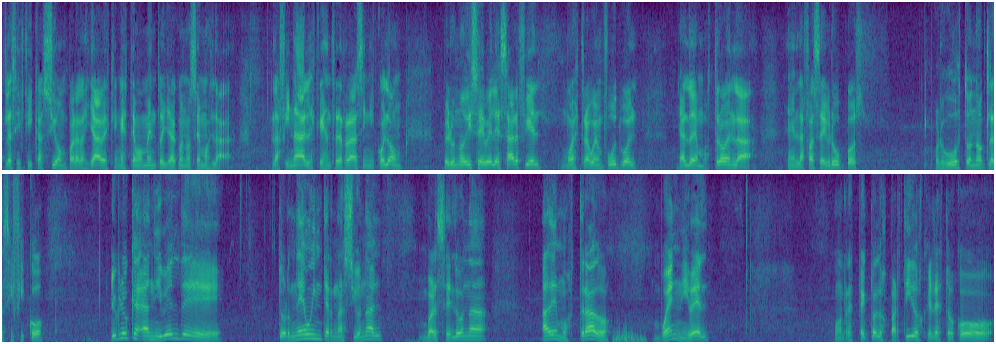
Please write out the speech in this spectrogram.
clasificación para las llaves, que en este momento ya conocemos la, las finales, que es entre Racing y Colón. Pero uno dice Vélez Arfiel muestra buen fútbol, ya lo demostró en la, en la fase de grupos. por gusto no clasificó. Yo creo que a nivel de torneo internacional, Barcelona ha demostrado buen nivel con respecto a los partidos que les tocó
